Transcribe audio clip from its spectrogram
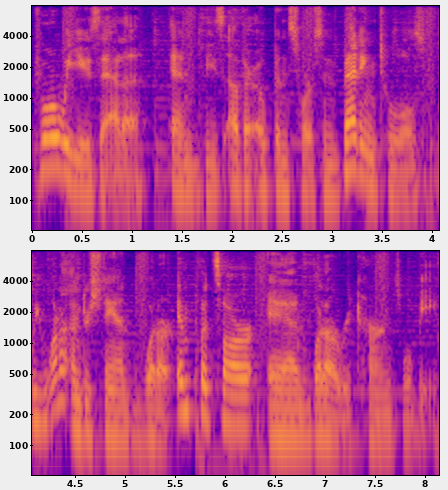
Before we use ADA and these other open source embedding tools, we want to understand what our inputs are and what our returns will be.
